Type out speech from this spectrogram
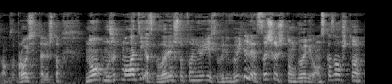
там сбросит или что. Но мужик молодец, в голове что-то у него есть. Вы, вы видели, слышали, что он говорил? Он сказал, что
